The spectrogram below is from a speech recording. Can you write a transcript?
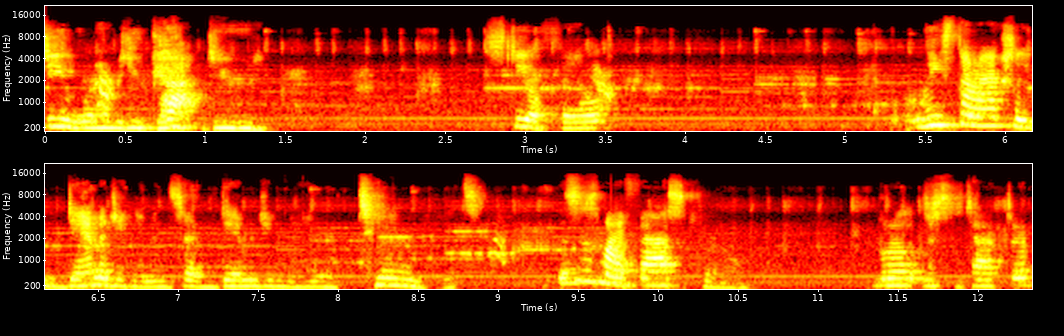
Steal whatever you got, dude. Steal failed. At least I'm actually damaging him instead of damaging my teammates. This is my fast girl. Girl just attacked her.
